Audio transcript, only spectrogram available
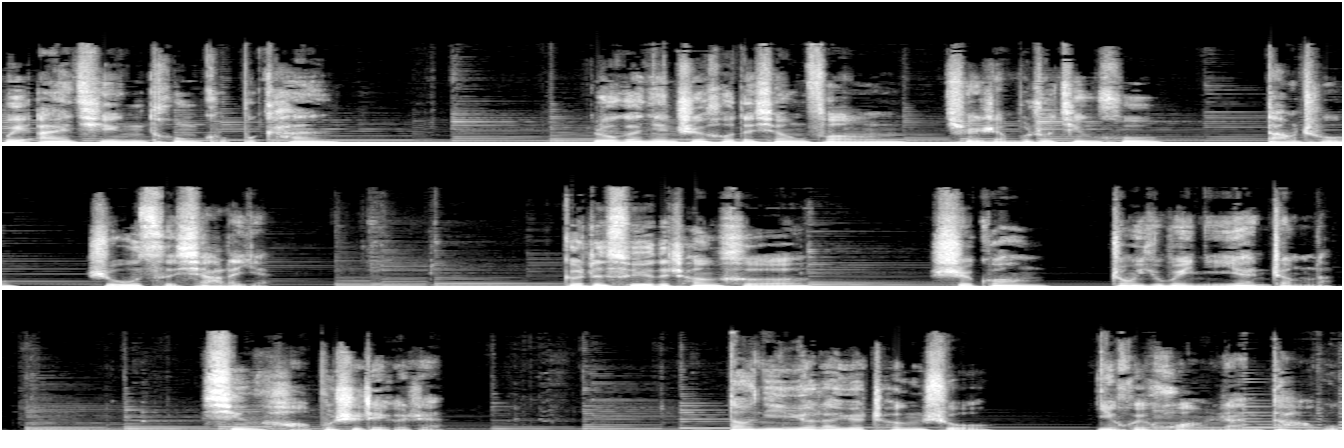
为爱情痛苦不堪。若干年之后的相逢，却忍不住惊呼：当初如此瞎了眼。隔着岁月的长河，时光终于为你验证了，幸好不是这个人。当你越来越成熟，你会恍然大悟。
